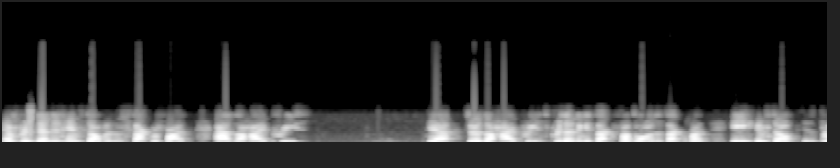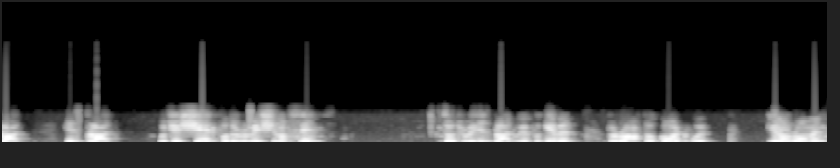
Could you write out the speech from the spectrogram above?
and presented himself as a sacrifice as a high priest yeah. So the high priest presenting a sacrifice. What was the sacrifice? He himself, his blood, his blood, which is shed for the remission of sins. So through his blood we are forgiven. The wrath of God with, you know, Romans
